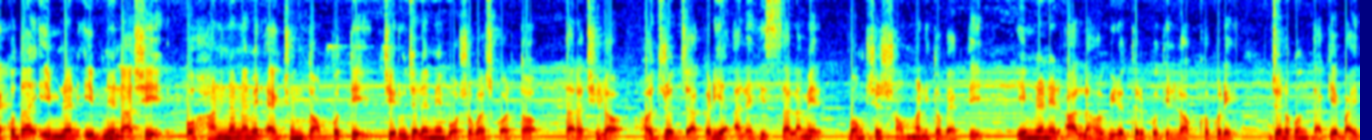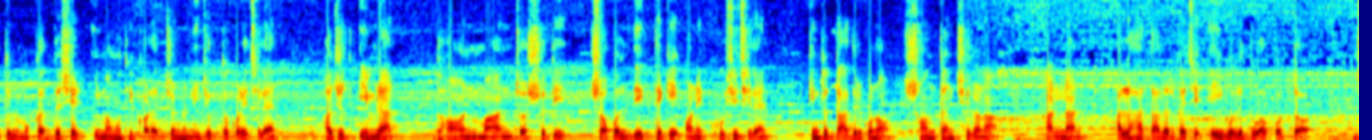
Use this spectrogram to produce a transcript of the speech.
একদা ইমরান ইবনে নাসি ও হান্না নামের একজন দম্পতি জেরুজালেমে বসবাস করত। তারা ছিল হজরত জাকারিয়া আলাহিসাল্লামের বংশের সম্মানিত ব্যক্তি। ইমরানের আল্লাহ বীরত্বের প্রতি লক্ষ্য করে জনগণ তাকে বাইতুল মুকাদ্দেশের ইমামতি করার জন্য নিযুক্ত করেছিলেন। হজরত ইমরান ধন, মান যশস্বী সকল দিক থেকেই অনেক খুশি ছিলেন, কিন্তু তাদের কোনো সন্তান ছিল না। হান্নান আল্লাহ তালার কাছে এই বলে দোয়া করত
